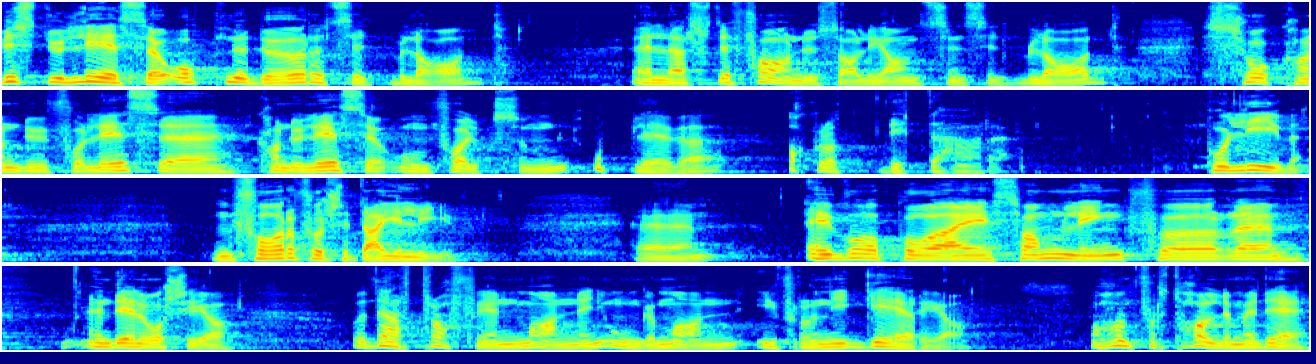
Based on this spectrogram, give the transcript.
hvis du leser Åpne dører sitt blad, eller Stefanusalliansen sitt blad, så kan du, lese, kan du lese om folk som opplever akkurat dette her. På livet. Med fare for sitt eget liv. Eh, jeg var på ei samling for en del år siden. Og Der traff jeg en mann, en ung mann fra Nigeria. Og Han fortalte meg det.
